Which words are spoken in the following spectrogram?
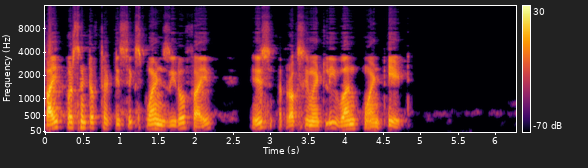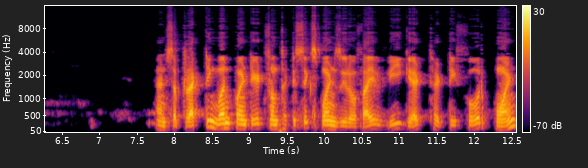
5% of 36.05 is approximately 1.8 and subtracting 1.8 from 36.05 we get 34.25.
